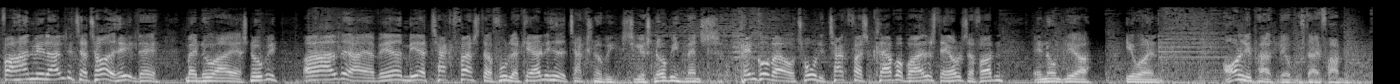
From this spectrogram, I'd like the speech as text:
for han ville aldrig tage tøjet helt af. Men nu har jeg Snoopy, og aldrig har jeg været mere takfast og fuld af kærlighed. Tak Snoopy, siger Snoopy, mens Penko var utrolig takfast klapper på alle stavelser for den, end hun bliver hiver en ordentlig pakke leverpostej frem.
